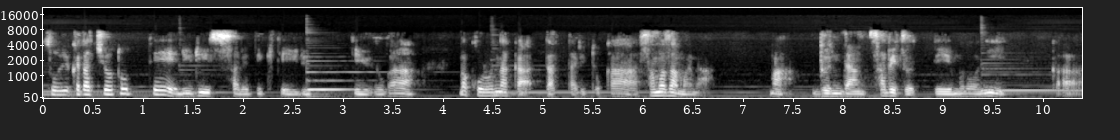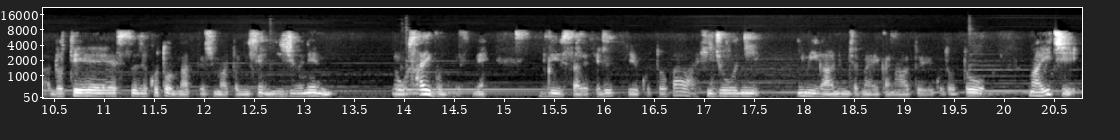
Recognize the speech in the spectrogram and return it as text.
そういう形をとってリリースされてきているっていうのが、まあ、コロナ禍だったりとか、様々な、まあ、分断、差別っていうものに露呈することになってしまった2020年の最後にですね、リリースされてるっていうことが非常に意味があるんじゃないかなということと、まあ、一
